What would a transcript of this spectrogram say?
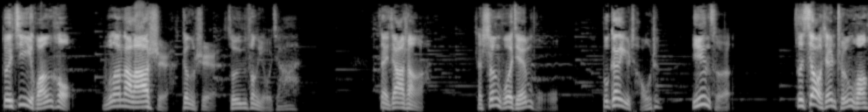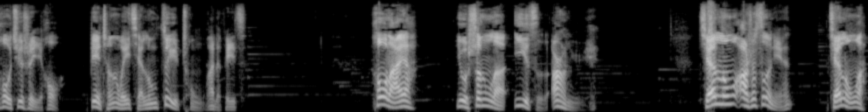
对继皇后乌拉那拉氏更是尊奉有加啊。再加上啊，她生活简朴，不干预朝政，因此自孝贤纯皇后去世以后，便成为乾隆最宠爱的妃子。后来呀。又生了一子二女。乾隆二十四年，乾隆啊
